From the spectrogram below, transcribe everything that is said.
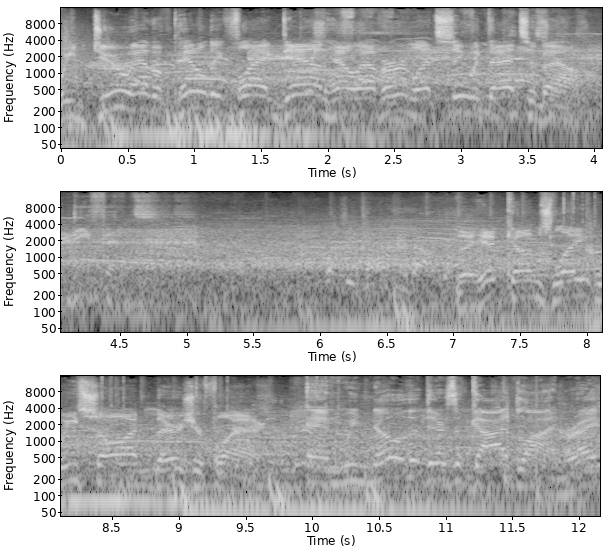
We do have a penalty flag down, however. Let's see what that's about. The hit comes late. We saw it. There's your flag. And we know that there's a guideline, right?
